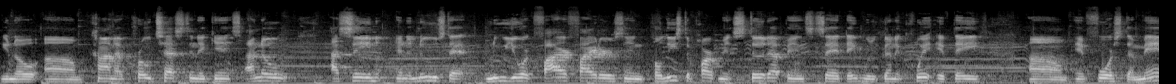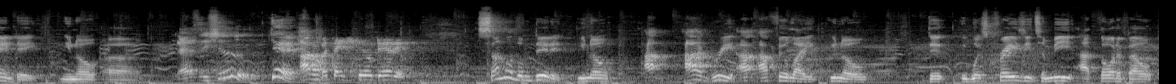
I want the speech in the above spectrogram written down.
You know, um, kind of protesting against. I know I seen in the news that New York firefighters and police departments stood up and said they were going to quit if they um, enforced the mandate. You know, uh, As they should. yeah, I don't. But they still did it. Some of them did it. You know, I, I agree. I, I feel like, you know, that what's crazy to me, I thought about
